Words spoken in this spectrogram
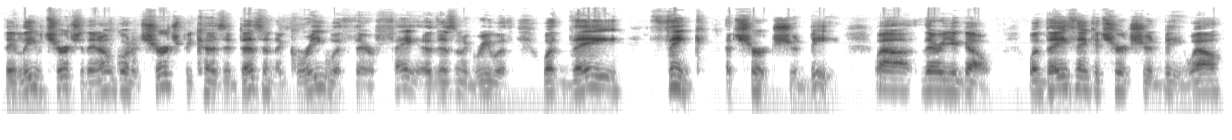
they leave church they don't go to church because it doesn't agree with their faith it doesn't agree with what they think a church should be Well, there you go. What they think a church should be. Well,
